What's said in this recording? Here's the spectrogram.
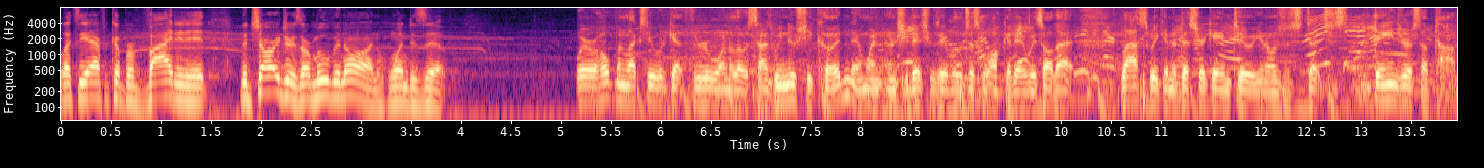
Lexi Africa provided it. The Chargers are moving on one to zip. We were hoping Lexi would get through one of those times. We knew she could, and when, when she did, she was able to just walk it in. We saw that last week in the district game too. You know, just, just dangerous up top.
